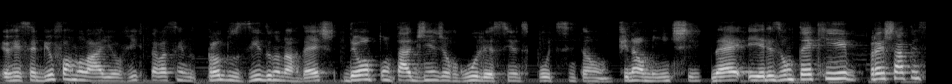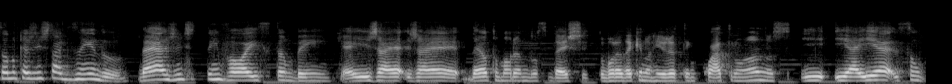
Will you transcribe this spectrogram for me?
eu recebi o formulário e eu vi que estava sendo produzido no Nordeste, deu uma pontadinha de orgulho, assim, eu disse, putz, então, finalmente, né? E eles vão ter que prestar atenção no que a gente está dizendo, né? A gente tem voz também, que aí já é, já é, né? Eu tô morando no Sudeste, tô morando aqui no Rio já tem quatro anos, e, e aí é, são,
